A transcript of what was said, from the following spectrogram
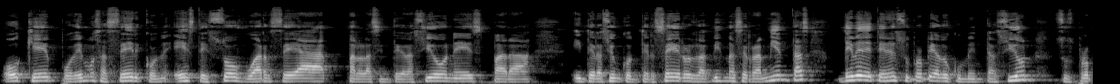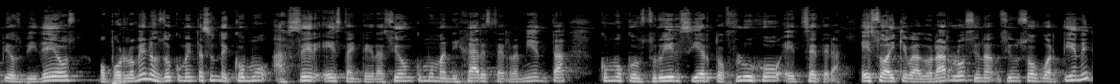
o que podemos hacer con este software, sea para las integraciones, para integración con terceros, las mismas herramientas, debe de tener su propia documentación, sus propios videos o por lo menos documentación de cómo hacer esta integración, cómo manejar esta herramienta, cómo construir cierto flujo, etcétera. Eso hay que valorarlo si, si un software tiene,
